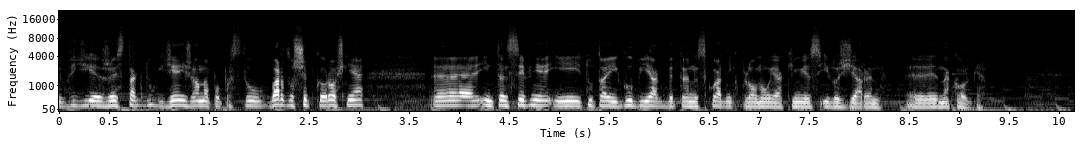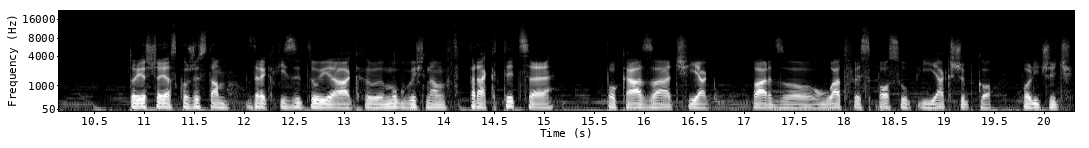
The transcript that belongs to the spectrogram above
widzi, że jest tak długi dzień, że ona po prostu bardzo szybko rośnie, e, intensywnie i tutaj gubi jakby ten składnik plonu, jakim jest ilość ziaren e, na kolbie. To jeszcze ja skorzystam z rekwizytu, jak mógłbyś nam w praktyce pokazać, jak bardzo łatwy sposób i jak szybko policzyć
